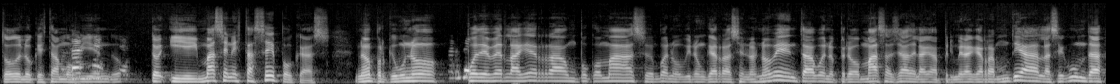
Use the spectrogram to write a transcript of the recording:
todo lo que estamos Totalmente. viendo. Y más en estas épocas, ¿no? Porque uno puede ver la guerra un poco más, eh, bueno, hubieron guerras en los 90, bueno, pero más allá de la Primera Guerra Mundial, la Segunda,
